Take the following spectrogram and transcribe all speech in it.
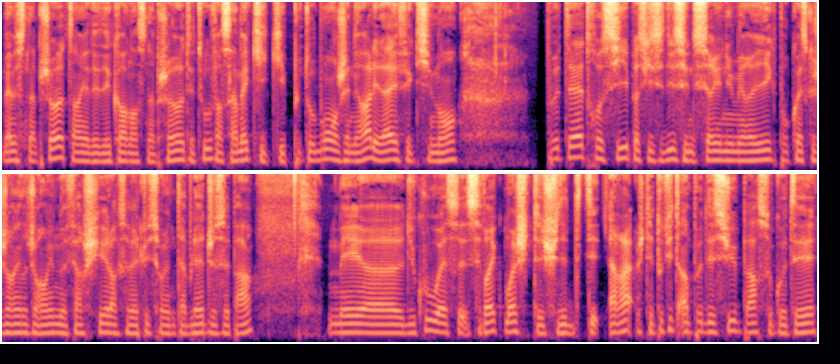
même Snapshot. Hein, il y a des décors dans Snapshot et tout. Enfin, c'est un mec qui, qui, est plutôt bon en général. Et là, effectivement, Peut-être aussi parce qu'il s'est dit c'est une série numérique, pourquoi est-ce que j'aurais envie de me faire chier alors que ça va être lu sur une tablette, je sais pas. Mais euh, du coup, ouais, c'est vrai que moi j'étais j'étais tout de suite un peu déçu par ce côté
